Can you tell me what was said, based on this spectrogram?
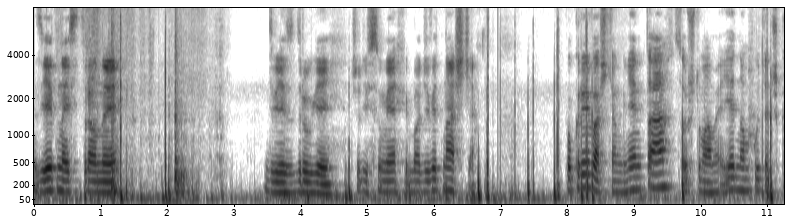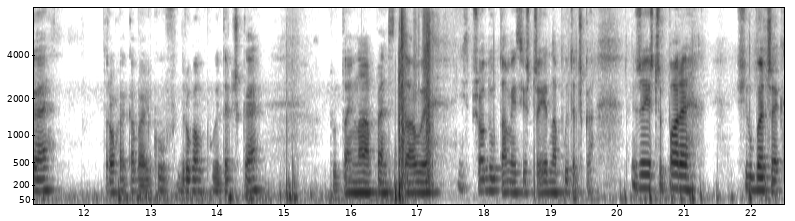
z jednej strony, dwie z drugiej, czyli w sumie chyba 19. Pokrywa ściągnięta. Co już tu mamy? Jedną płyteczkę, trochę kabelków, drugą płyteczkę. Tutaj napęd cały i z przodu tam jest jeszcze jedna płyteczka. Także jeszcze parę śrubeczek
